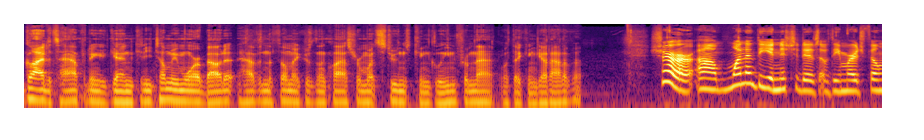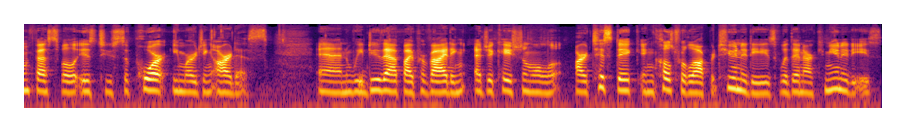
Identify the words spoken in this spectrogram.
Glad it's happening again. Can you tell me more about it? Having the filmmakers in the classroom, what students can glean from that, what they can get out of it. Sure. Um, one of the initiatives of the Emerge Film Festival is to support emerging artists. And we do that by providing educational, artistic, and cultural opportunities within our communities.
